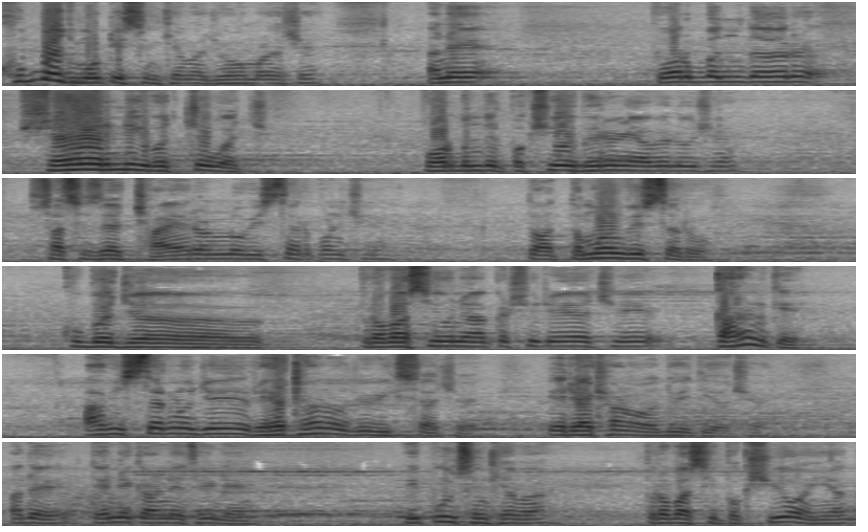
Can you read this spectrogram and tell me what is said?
ખૂબ જ મોટી સંખ્યામાં જોવા મળે છે. અને પોરબંદર શહેરની વચ્ચોવચ્ચ પોરબંદર પક્ષી અભયારણ્ય આવેલું છે. સાથે સાથે છાયારણનો વિસ્તાર પણ છે. તો આ તમામ વિસ્તારો ખૂબ જ પ્રવાસીઓને આકર્ષી રહ્યા છે. કારણ કે આ વિસ્તારનો જે રહેઠાણો જે વિકસ્યા છે, એ રહેઠાણો અદ્વિતીય છે. અને તેને કારણે થઈને વિપુલ સંખ્યામાં પ્રવાસી પક્ષીઓ અહીંયા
